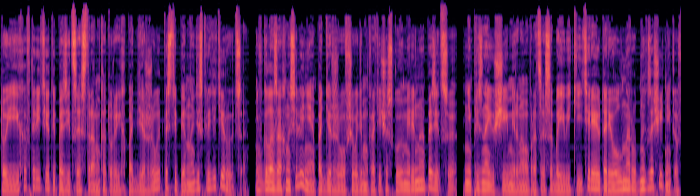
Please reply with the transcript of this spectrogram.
то и их авторитет и позиция стран, которые их поддерживают, постепенно дискредитируются. В глазах населения населения, поддерживавшего демократическую умеренную оппозицию, не признающие мирного процесса боевики теряют ореол народных защитников,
